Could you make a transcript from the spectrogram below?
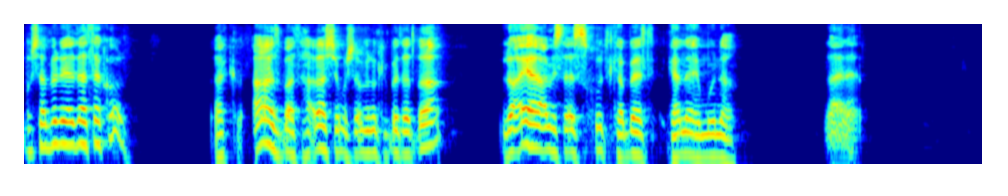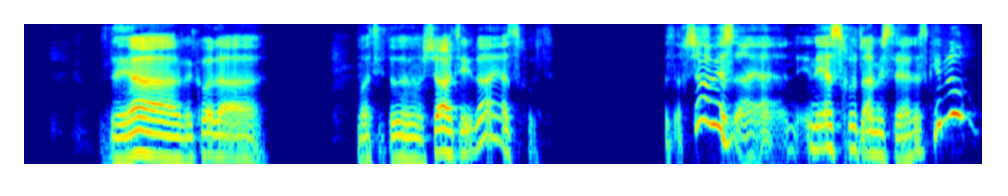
משה רבנו ידע את הכל. רק אז, בהתחלה שמשה רבנו קיבל את התורה, לא היה לעם ישראל זכות לקבל את גן האמונה. לא היה להם. דייר וכל ה... אמרתי תודה ומשעתי, לא היה זכות. אז עכשיו נהיה זכות לעם ישראל, אז קיבלו.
